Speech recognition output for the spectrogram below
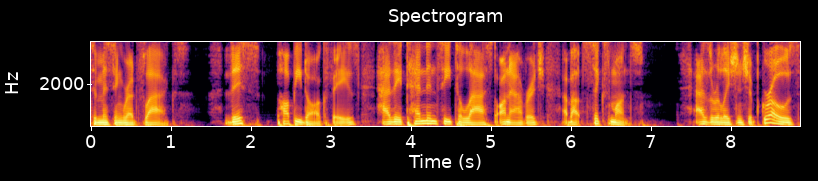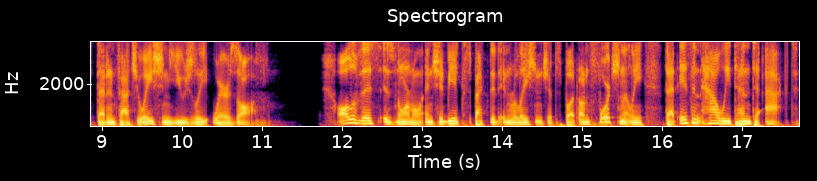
to missing red flags. This puppy dog phase has a tendency to last on average about six months. As the relationship grows, that infatuation usually wears off. All of this is normal and should be expected in relationships, but unfortunately, that isn't how we tend to act.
